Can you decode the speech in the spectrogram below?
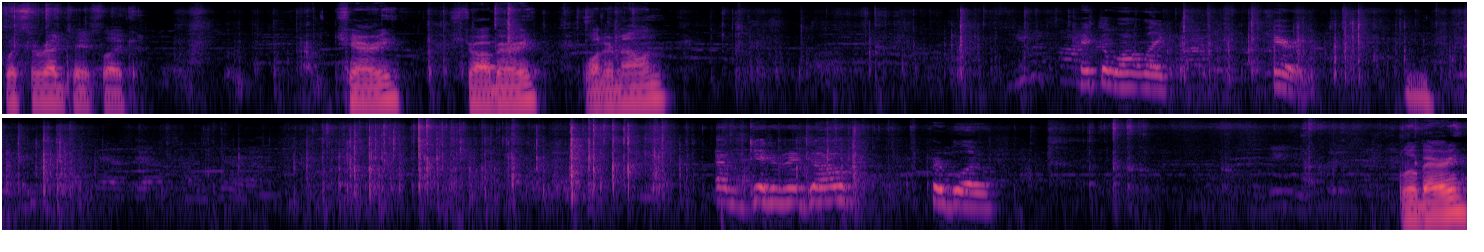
What's the red taste like? Cherry, strawberry, watermelon. Tastes a lot like cherry. Hmm. I'm giving it a go for blue. Blueberry.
